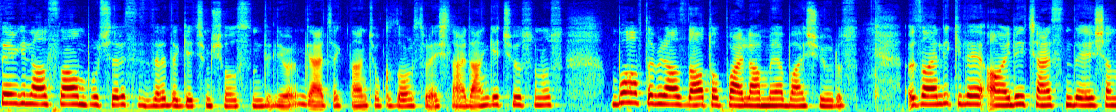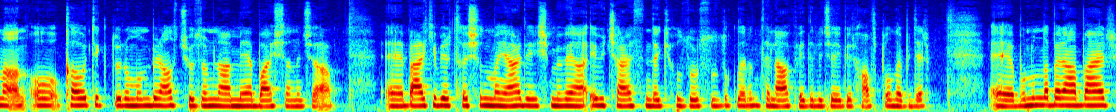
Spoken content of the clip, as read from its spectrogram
Sevgili aslan burçları sizlere de geçmiş olsun diliyorum. Gerçekten çok zor süreçlerden geçiyorsunuz. Bu hafta biraz daha toparlanmaya başlıyoruz. Özellikle aile içerisinde yaşanan o kaotik durumun biraz çözümlenmeye başlanacağı, belki bir taşınma, yer değişimi veya ev içerisindeki huzursuzlukların telafi edileceği bir hafta olabilir. E, bununla beraber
